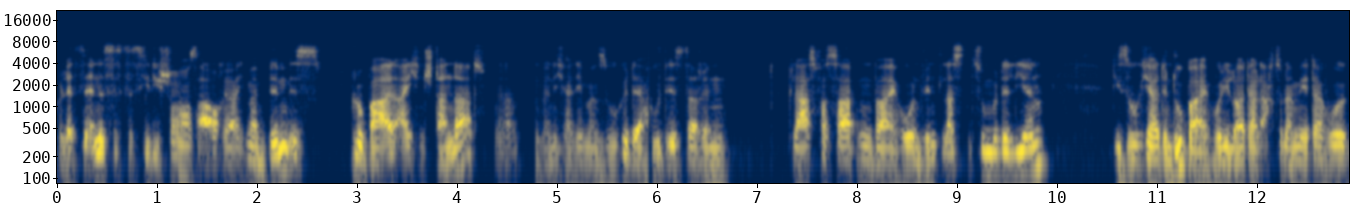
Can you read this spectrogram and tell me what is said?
Und letzten Endes ist das hier die Chance auch, ja. Ich meine, BIM ist global eigentlich ein Standard. Ja. Und wenn ich halt jemanden suche, der gut ist darin, Glasfassaden bei hohen Windlasten zu modellieren, die suche ich halt in Dubai, wo die Leute halt 800 Meter hohe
